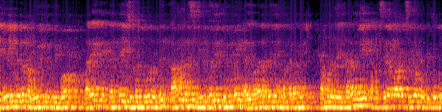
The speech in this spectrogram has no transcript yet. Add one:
மேலும் மேலும் நம்ம உயர்த்தி பிடிப்போம் மறைந்த தந்தை சொன்னது போல் வந்து காங்கிரஸில் இருப்பதே பெருமை அது வளர்ப்பதே நம்ம கடமை. நம்மளுடைய கடமையை நம்ம சிறப்பாக செய்வோம் என்று சொல்லி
